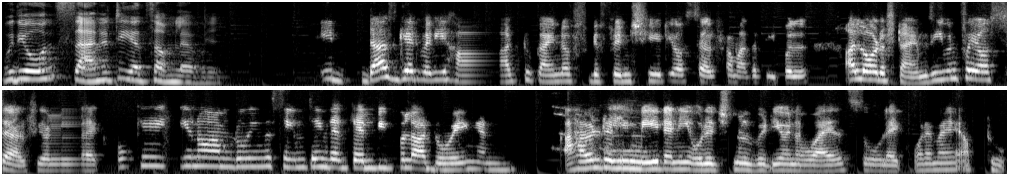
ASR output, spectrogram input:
with your own sanity at some level? It does get very hard to kind of differentiate yourself from other people a lot of times, even for yourself. You're like, okay, you know, I'm doing the same thing that 10 people are doing, and I haven't really made any original video in a while. So like, what am I up to?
